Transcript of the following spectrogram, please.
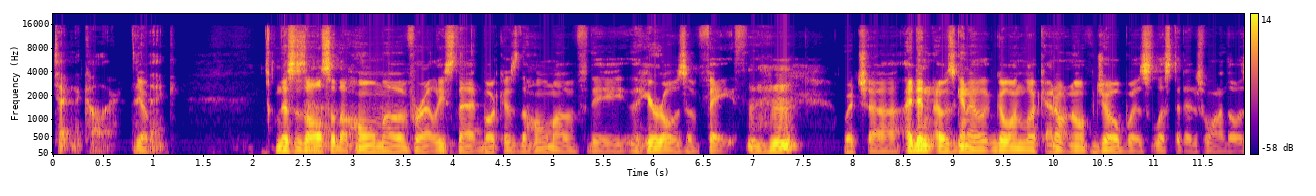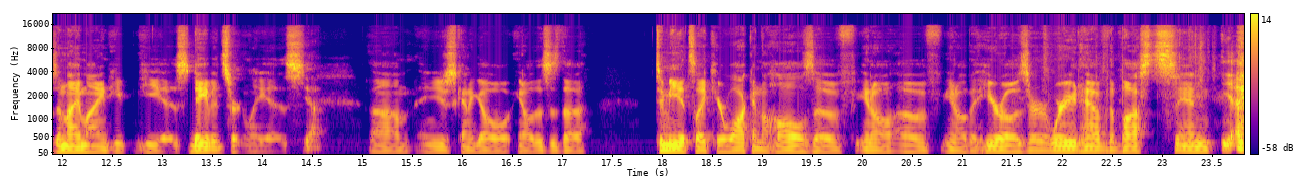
Technicolor. I Yep. think. This is Uh, also the home of, or at least that book is the home of the the heroes of faith, hmm which uh, I didn't. I was gonna go and look. I don't know if Job was listed as one of those. In my mind, he he is. David certainly is. Yeah. Um, and you just kind of go, you know, this is the. To me, it's like you're walking the halls of, you know, of you know the heroes, or where you'd have the busts and Yeah.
